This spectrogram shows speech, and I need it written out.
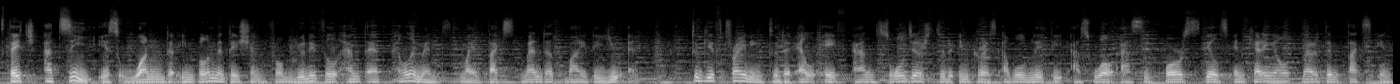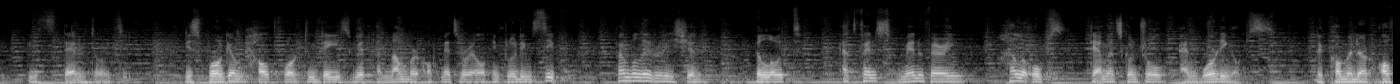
Stage at Sea is one the implementation from UNIFIL MTF elements main tax mandated by the UN to give training to the LAF and soldiers to the increase ability as well as the force skills in carrying out maritime tax in its territory. This program held for two days with a number of material including SIP, familiarization, pilot, advanced maneuvering, helo ops, damage control, and boarding ops. The commander of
